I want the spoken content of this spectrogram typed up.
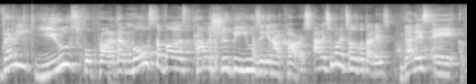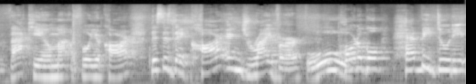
very useful product that most of us probably should be using in our cars. Alex, you want to tell us what that is? That is a vacuum for your car. This is the car and driver Ooh. portable heavy duty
